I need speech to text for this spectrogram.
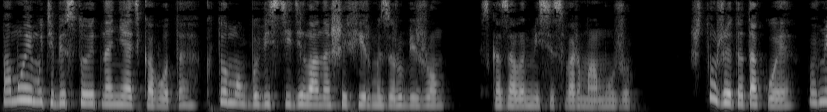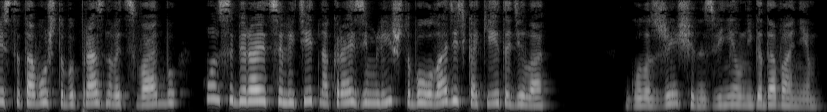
по-моему, тебе стоит нанять кого-то, кто мог бы вести дела нашей фирмы за рубежом», сказала миссис Варма мужу. «Что же это такое? Вместо того, чтобы праздновать свадьбу, он собирается лететь на край земли, чтобы уладить какие-то дела». Голос женщины звенел негодованием.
